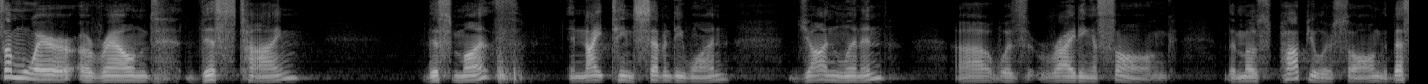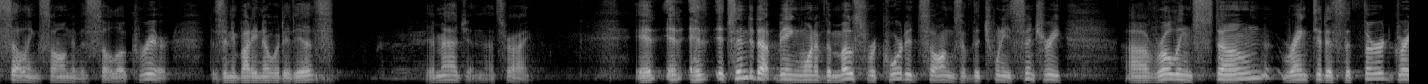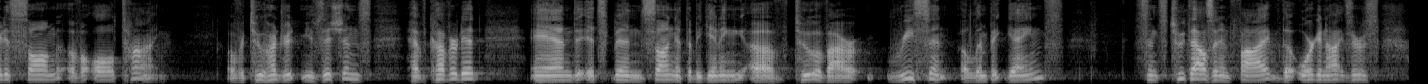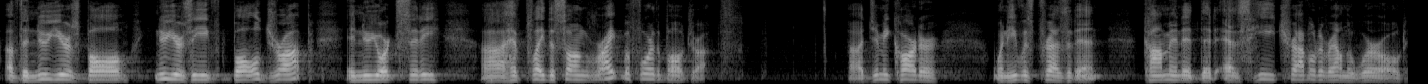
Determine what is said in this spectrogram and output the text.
somewhere around this time, this month, in 1971, John Lennon uh, was writing a song, the most popular song, the best selling song of his solo career. Does anybody know what it is? Imagine, that's right. It, it, it's ended up being one of the most recorded songs of the 20th century. Uh, Rolling Stone ranked it as the third greatest song of all time. Over 200 musicians have covered it, and it's been sung at the beginning of two of our recent Olympic Games. Since 2005, the organizers of the New Year's Ball, New Year's Eve ball drop in New York City uh, have played the song right before the ball drops. Uh, Jimmy Carter, when he was president, commented that as he traveled around the world,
